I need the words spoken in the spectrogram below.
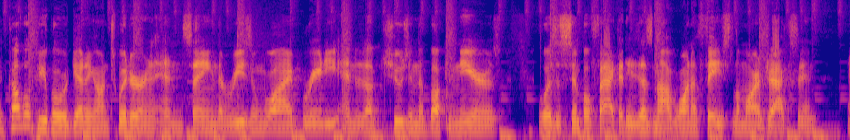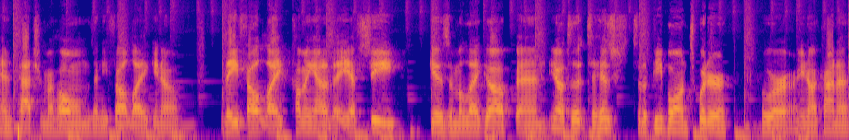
A couple people were getting on Twitter and, and saying the reason why Brady ended up choosing the Buccaneers was a simple fact that he does not want to face Lamar Jackson and Patrick Mahomes, and he felt like you know they felt like coming out of the AFC gives him a leg up. And you know, to, to his to the people on Twitter who are you know kind of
